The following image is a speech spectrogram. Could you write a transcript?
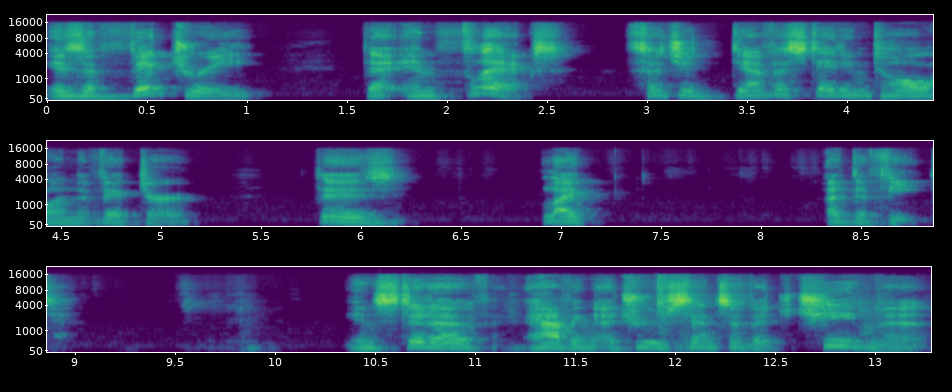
is a victory that inflicts such a devastating toll on the victor that is like a defeat. Instead of having a true sense of achievement,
